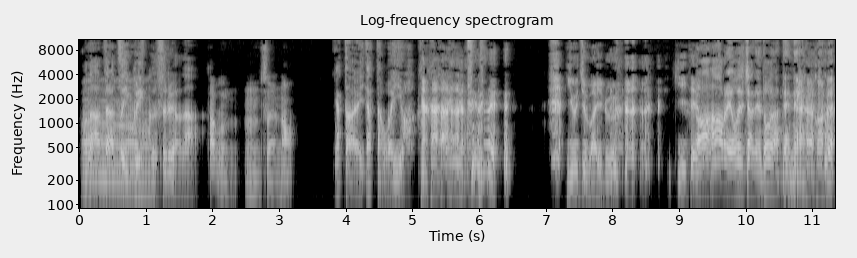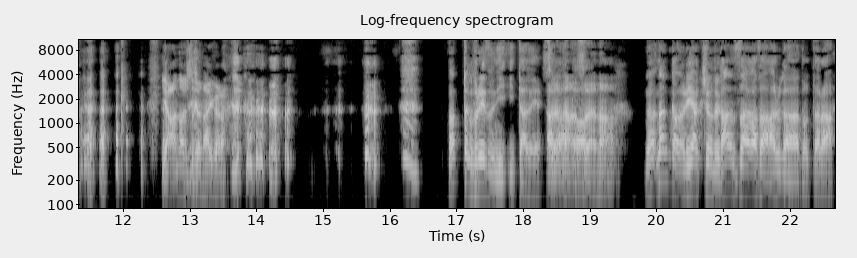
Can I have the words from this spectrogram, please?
こんなんあったらついクリックするよな。多分、うん、そうやな。やったら、やった方がいいよ。YouTuber いる？聞いてる？あ、ハーレーおじちゃんねどうなってんねん。いや、あの人じゃないから。全く触れずに行ったで。そうやな、そうやな。な、なんかのリアクションとかアンサーがさ、あるかなと思ったら、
